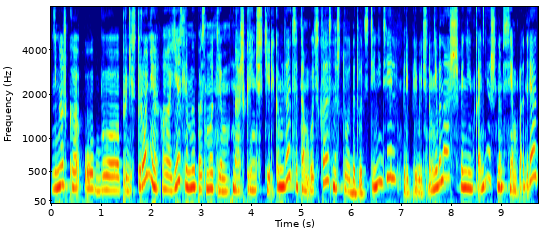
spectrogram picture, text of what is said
Немножко об э, прогестероне. А если мы посмотрим наши клинические рекомендации, там будет сказано, что до 20 недель при привычном невынашивании, конечно, всем подряд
